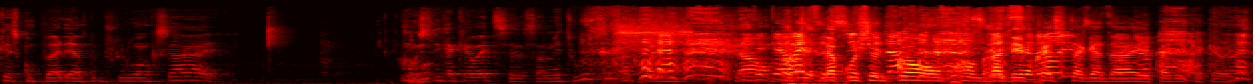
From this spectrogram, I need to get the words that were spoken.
qu'est-ce qu'on peut aller un peu plus loin que ça et... Aussi, les cacahuètes, ça, ça met tout. Incroyable. Là, on la prochaine fois, on prendra des horrible, tagada et pas des cacahuètes.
